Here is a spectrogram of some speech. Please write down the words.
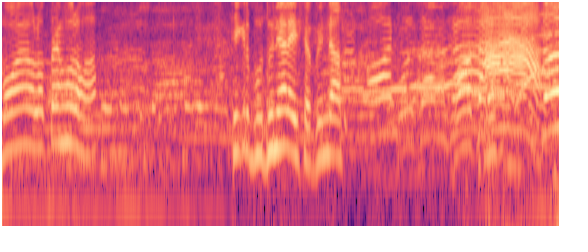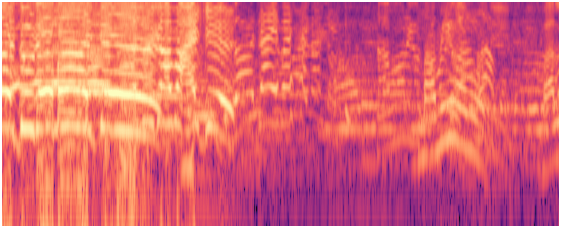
মই অলপ টাইম হ'ল অহা। ঠিক বহুত ধুনীয়া লাগিছে চাবানে? মামী হয় মোৰ ভাল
